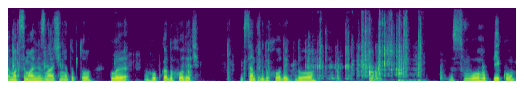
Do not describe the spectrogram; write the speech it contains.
максимальне значення, тобто, коли губка доходить, ексцентрик доходить до свого піку,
